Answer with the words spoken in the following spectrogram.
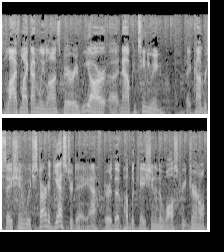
to Live Mic. I'm Lee Lonsberry. We are uh, now continuing a conversation which started yesterday after the publication in the Wall Street Journal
